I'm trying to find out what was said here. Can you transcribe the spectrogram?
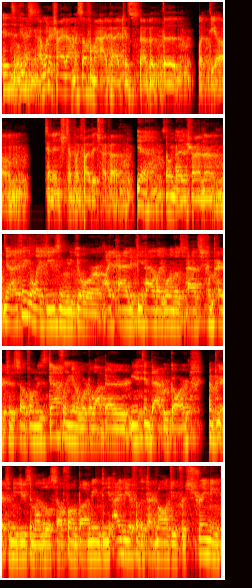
it's it's. I want to try it out myself on my iPad because uh, the, the what the um 10 inch, 10.5 inch iPad. yeah. So I'm gonna give it I- a try on that. Yeah, I think like using your iPad if you have like one of those pads compared to a cell phone is definitely going to work a lot better in, in that regard compared to me using my little cell phone. But I mean, the idea for the technology for streaming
